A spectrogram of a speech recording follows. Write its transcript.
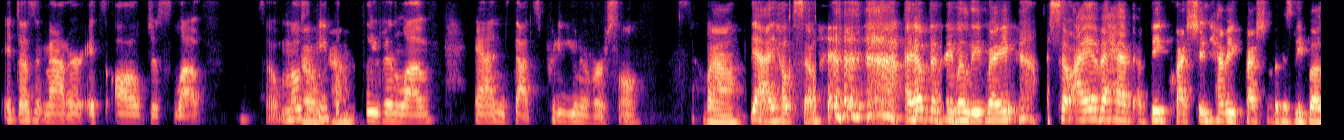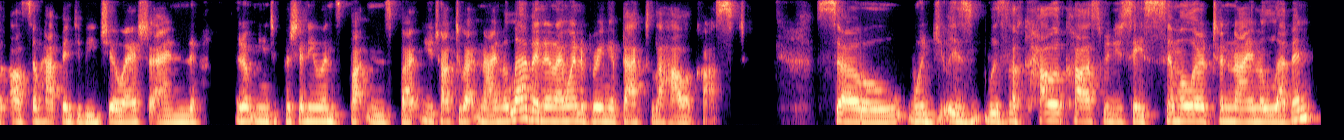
it doesn't matter. It's all just love. So most oh, people believe in love and that's pretty universal. Wow. Yeah, I hope so. I hope that they believe, right? So I have a, have a big question, heavy question, because we both also happen to be Jewish. And I don't mean to push anyone's buttons, but you talked about 9 11, and I want to bring it back to the Holocaust. So would you, is, was the Holocaust, would you say similar to 9 11?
